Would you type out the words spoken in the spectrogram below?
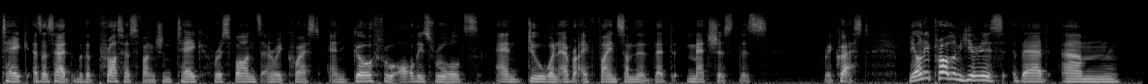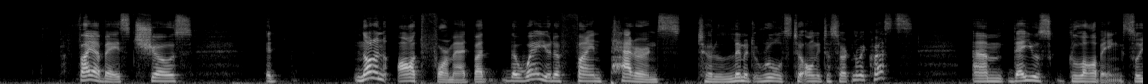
take, as I said, with the process function, take response and request and go through all these rules and do whenever I find something that matches this request. The only problem here is that um, Firebase shows not an odd format, but the way you define patterns to limit rules to only to certain requests um, they use globbing. So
